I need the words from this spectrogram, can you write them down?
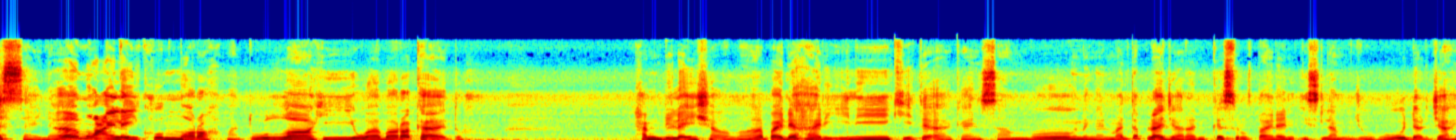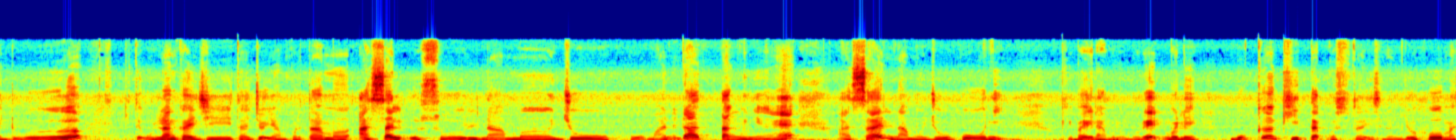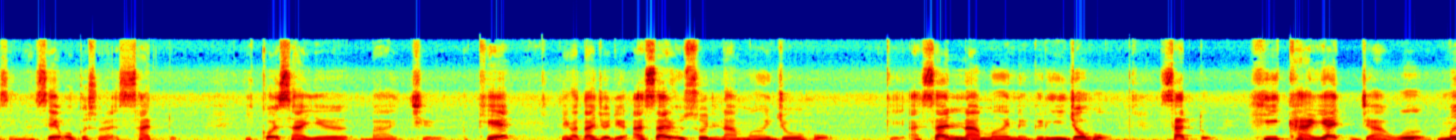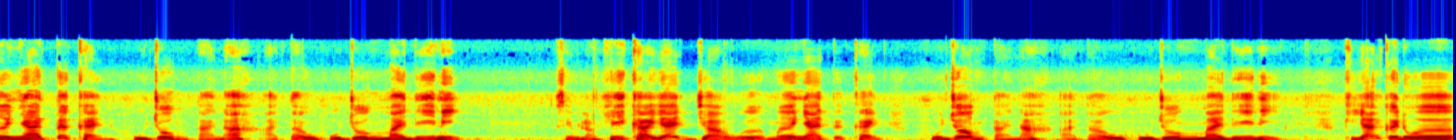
Assalamualaikum warahmatullahi wabarakatuh. Alhamdulillah insya-Allah pada hari ini kita akan sambung dengan mata pelajaran Kesultanan Islam Johor darjah 2. Kita ulang kaji tajuk yang pertama asal usul nama Johor. Mana datangnya eh asal nama Johor ni? Okey baiklah murid-murid boleh buka kitab Kesultanan Islam Johor masing-masing muka surat 1. Ikut saya baca. Okey. Tengok tajuk dia. Asal usul nama Johor. Okey, asal nama negeri Johor. 1. Hikayat Jawa menyatakan hujung tanah atau hujung Madini. Saya ulang. Hikayat Jawa menyatakan hujung tanah atau hujung Madini. Okay, yang kedua,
